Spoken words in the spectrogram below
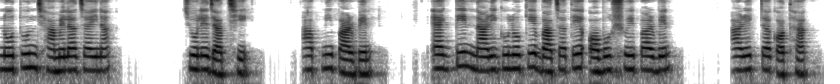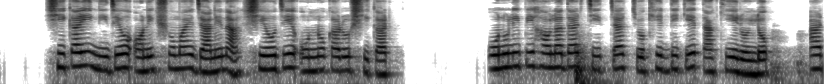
নতুন ঝামেলা চাই না। চলে যাচ্ছি। আপনি পারবেন। একদিন নারীগুলোকে বাঁচাতে অবশ্যই পারবেন। আরেকটা কথা। শিকারী নিজেও অনেক সময় জানে না সেও যে অন্য কারও শিকার। অনুলিপি হাওলাদার চিত্রার চোখের দিকে তাকিয়ে রইল। আর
